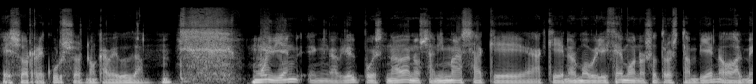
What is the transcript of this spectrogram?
esos recursos, no cabe duda. Muy bien, Gabriel, pues nada, nos animas a que a que nos movilicemos nosotros también, o al menos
